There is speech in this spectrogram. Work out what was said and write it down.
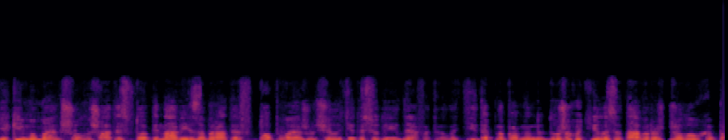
який момент, що лишатись в топі Наві і забирати в топ вежу, чи летіти сюди і дефати? Летіти б, напевно, не дуже хотілося, табор розжило ХП.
